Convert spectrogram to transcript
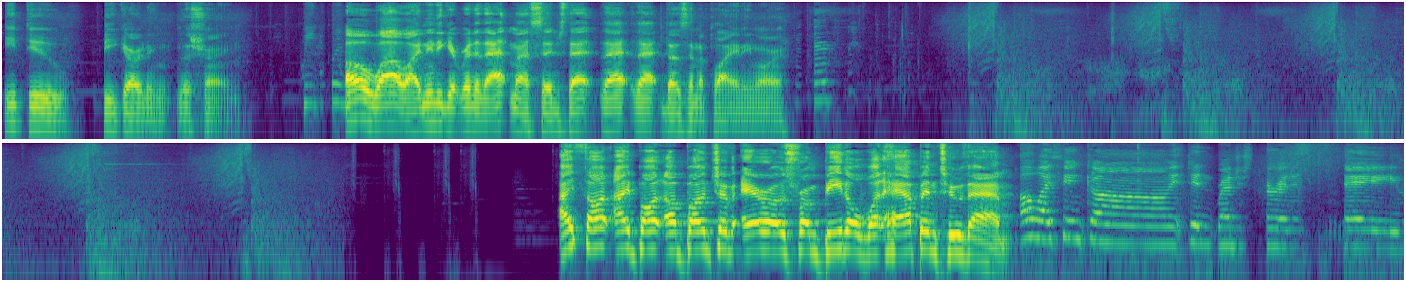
He do be guarding the shrine. Oh wow, I need to get rid of that message. That that that doesn't apply anymore. I thought I bought a bunch of arrows from Beedle. What happened to them? Oh, I think um it didn't register it in save.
